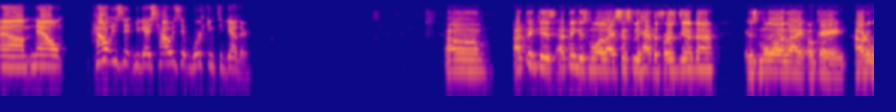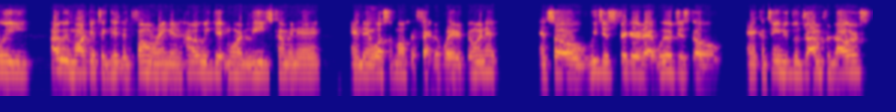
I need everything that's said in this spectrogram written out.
Um. Now, how is it, you guys? How is it working together? Um, I think it's I think it's more like since we had the first deal done, it's more like okay, how do we how do we market to get the phone ringing? How do we get more leads coming in? And then what's the most effective way to doing it? And so we just figured that we'll just go and continue to do driving for dollars,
